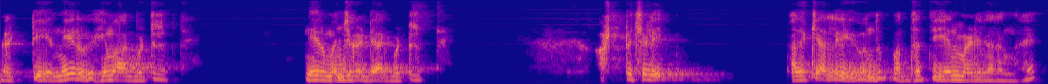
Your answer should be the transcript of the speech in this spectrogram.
ಗಟ್ಟಿ ನೀರು ಹಿಮ ಆಗ್ಬಿಟ್ಟಿರುತ್ತೆ. ನೀರು ಮಂಜುಗಡ್ಡೆ ಆಗ್ಬಿಟ್ಟಿರುತ್ತೆ. ಅಷ್ಟು ಚಳಿ. ಅದಕ್ಕೆ ಅಲ್ಲಿ ಒಂದು ಪದ್ಧತಿ ಏನ್ ಮಾಡಿದಾರೆ ಅಂದ್ರೆ,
